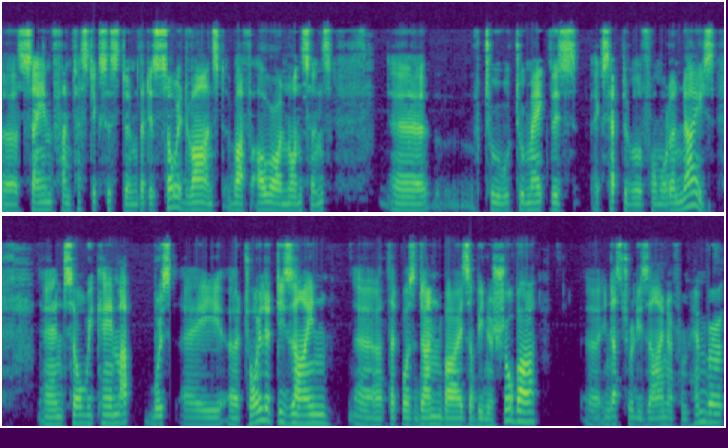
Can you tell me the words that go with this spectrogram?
uh, same fantastic system that is so advanced above our nonsense uh, to to make this acceptable for modern days. And so we came up with a, a toilet design uh, that was done by Sabine Schober, uh, industrial designer from Hamburg.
